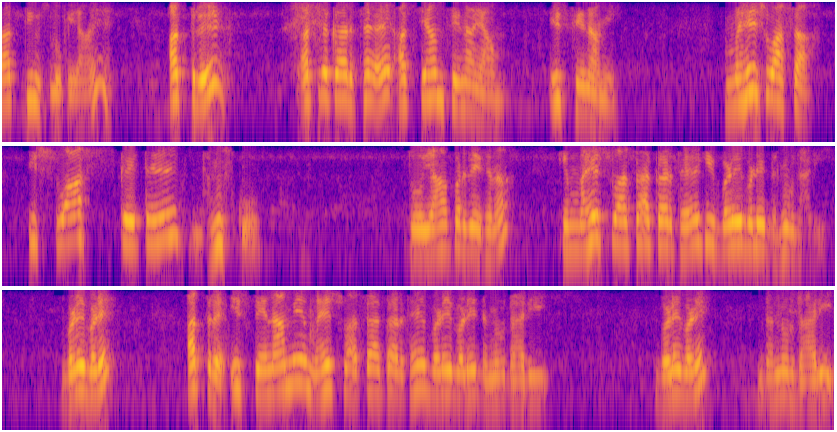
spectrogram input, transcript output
साथ तीन श्लोक यहाँ है। अत्र अत्र का अर्थ है अस्याम सेनायाम, इस सेना में। महेश्वासा, इस श्वास कहते हैं धनुष को। तो यहाँ पर देखना कि महेश्वासा का अर्थ है कि बड़े बड़े धनुर्धारी बड़े बड़े अत्र, इस सेना में महेश्वासा का अर्थ है बड़े बड़े धनुर्धारी बड़े बड़े धनुर्धारी।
